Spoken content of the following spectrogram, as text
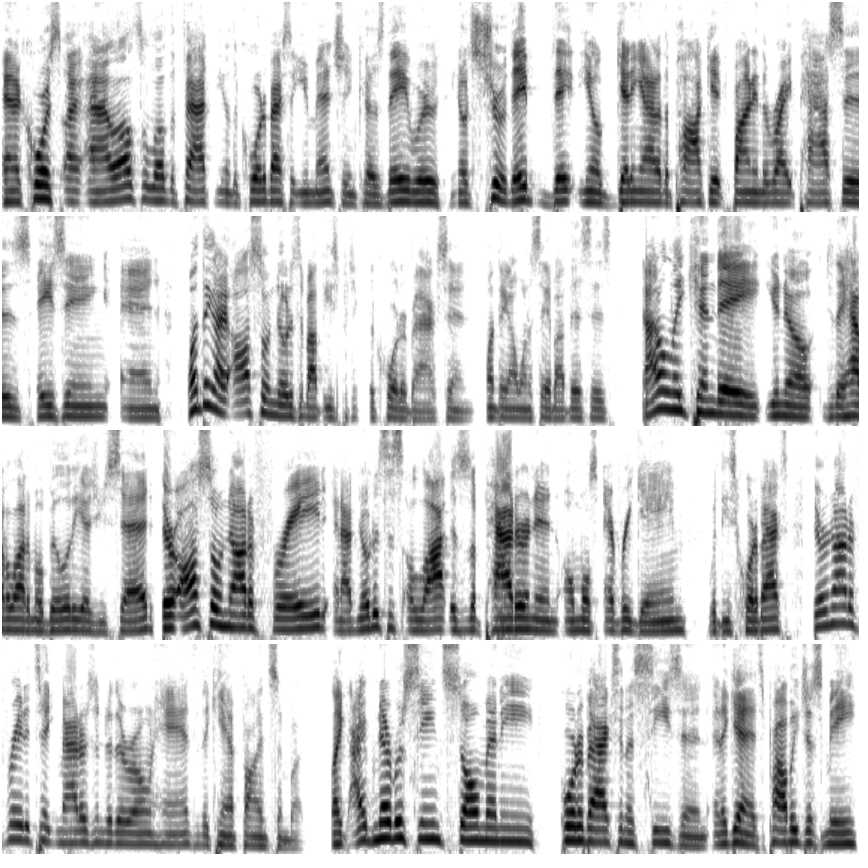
and of course, I, I also love the fact you know the quarterbacks that you mentioned because they were you know it's true they they you know getting out of the pocket, finding the right passes, amazing. And one thing I also noticed about these particular quarterbacks, and one thing I want to say about this is not only can they, you know, do they have a lot of mobility, as you said, they're also not afraid. And I've noticed this a lot. This is a pattern in almost every game with these quarterbacks. They're not afraid to take matters into their own hands if they can't find somebody. Like I've never seen so many quarterbacks in a season, and again, it's probably just me,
